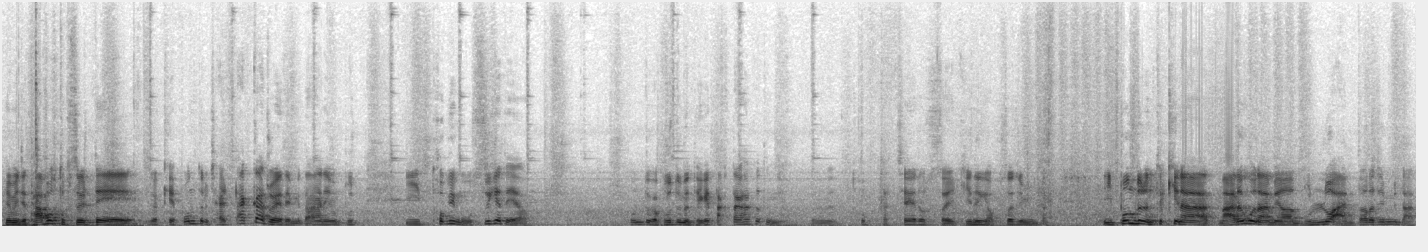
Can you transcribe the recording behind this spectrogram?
그러면 이제 다보톱 쓸 때 이렇게 본드를 잘 닦아줘야 됩니다. 아니면 부, 이 톱이 못 쓰게 돼요. 본드가 굳으면 되게 딱딱하거든요. 그러면 톱 자체로서의 기능이 없어집니다. 이 본드는 특히나 마르고 나면 물로 안 떨어집니다.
